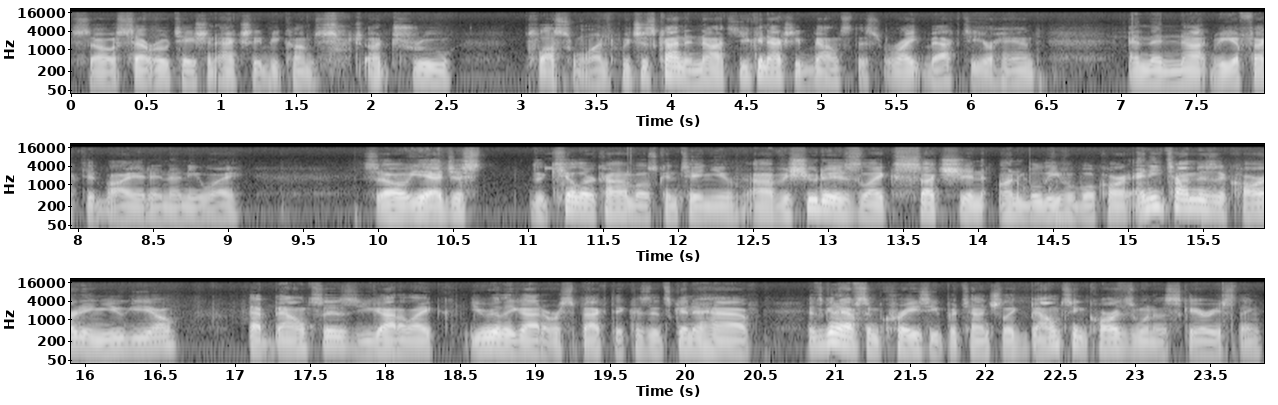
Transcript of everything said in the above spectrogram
So set rotation actually becomes a true plus one, which is kind of nuts. You can actually bounce this right back to your hand and then not be affected by it in any way. So yeah, just the killer combos continue. Uh, Vishuda is like such an unbelievable card. Anytime there's a card in Yu-Gi-Oh that bounces, you gotta like, you really gotta respect it because it's gonna have, it's gonna have some crazy potential. Like bouncing cards is one of the scariest thing.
